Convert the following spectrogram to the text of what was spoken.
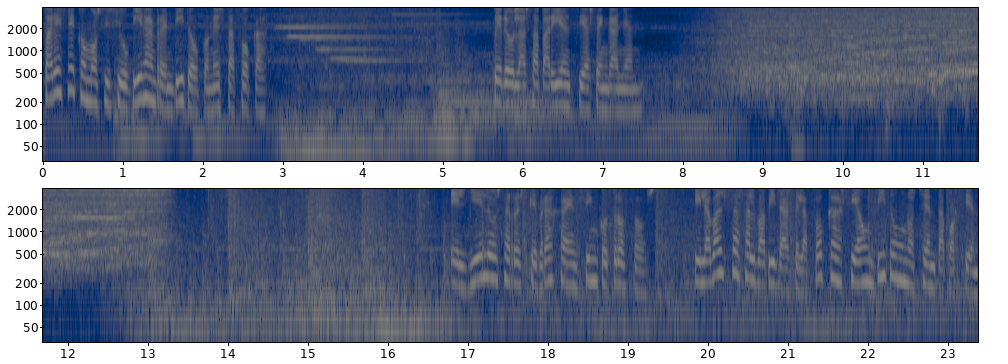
Parece como si se hubieran rendido con esta foca. Pero las apariencias engañan. El hielo se resquebraja en cinco trozos y la balsa salvavidas de la foca se ha hundido un 80%.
